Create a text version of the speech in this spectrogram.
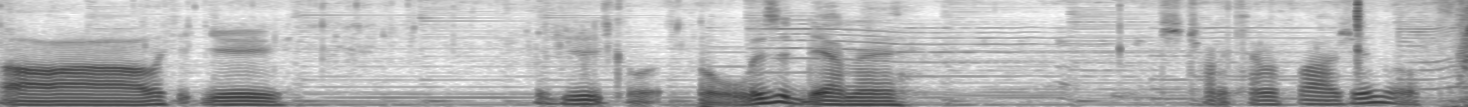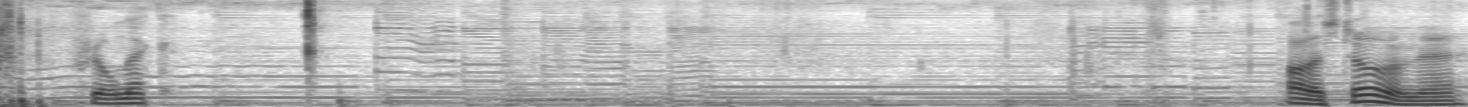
Oh, look at you. Look at you got a lizard down there. Just trying to camouflage in, little frill neck. Oh, there's two of them there.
